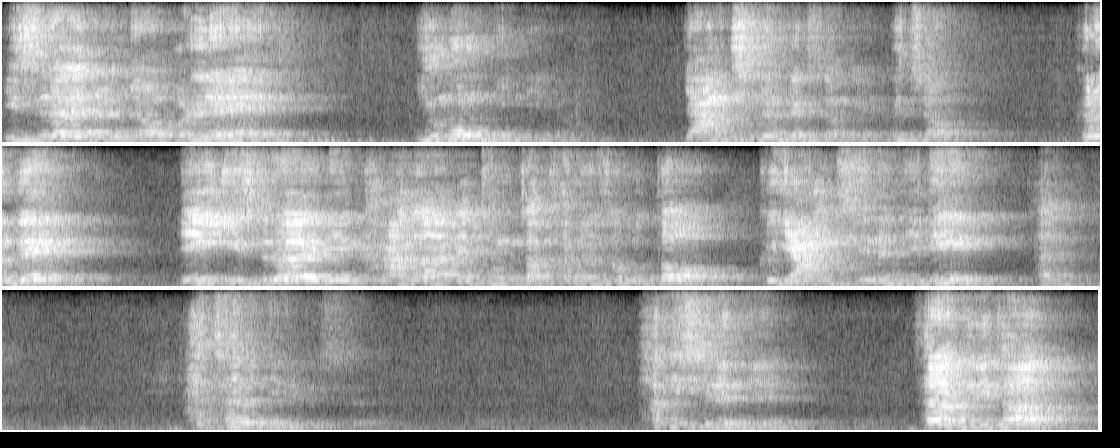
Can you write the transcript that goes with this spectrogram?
이스라엘은요 원래 유목민이에요. 양치는 백성이에요. 그렇죠? 그런데 이 이스라엘이 가나안에 정착하면서부터 그 양치는 일이 한 하찮은 일이 됐어요. 하기 싫은 일. 사람들이 다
